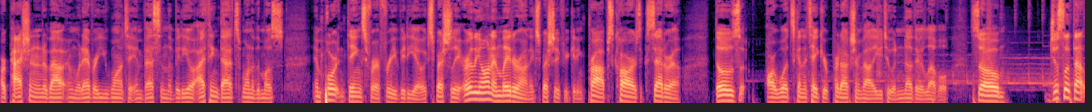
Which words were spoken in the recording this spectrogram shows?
are passionate about and whatever you want to invest in the video i think that's one of the most important things for a free video especially early on and later on especially if you're getting props cars etc those are what's going to take your production value to another level. So just let that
